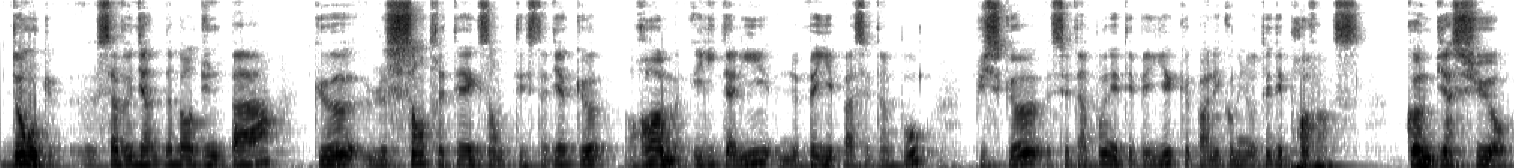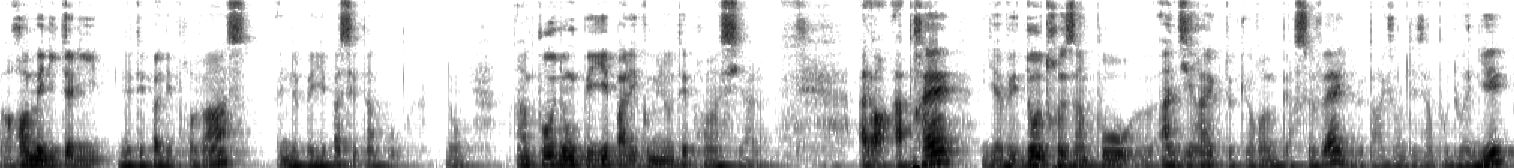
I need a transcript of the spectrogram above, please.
Donc, ça veut dire d'abord d'une part que le centre était exempté, c'est-à-dire que Rome et l'Italie ne payaient pas cet impôt, puisque cet impôt n'était payé que par les communautés des provinces. Comme bien sûr Rome et l'Italie n'étaient pas des provinces, elles ne payaient pas cet impôt. Donc, impôt donc payé par les communautés provinciales. Alors après, il y avait d'autres impôts euh, indirects que Rome percevait. Il y avait par exemple des impôts douaniers,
